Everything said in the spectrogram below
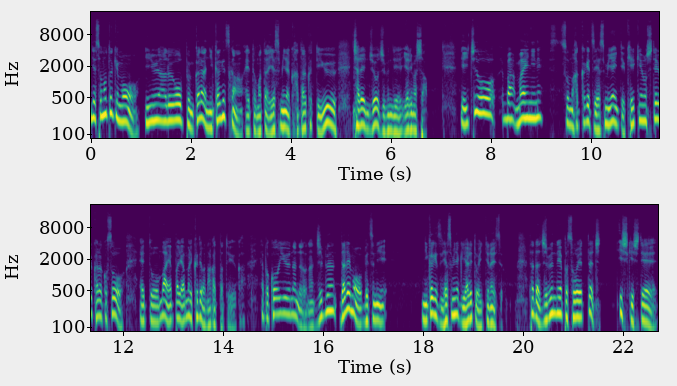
で、その時も、リニューアルオープンから2ヶ月間、えっ、と、また休みなく働くっていうチャレンジを自分でやりました。で、一度、まあ、前にね、その8ヶ月休みやいっていう経験をしてるからこそ、えっと、まあ、やっぱりあんまり苦ではなかったというか、やっぱこういう、なんだろうな、自分、誰も別に2ヶ月休みなくやれとは言ってないですよ。ただ自分でやっぱそうやったら意識して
